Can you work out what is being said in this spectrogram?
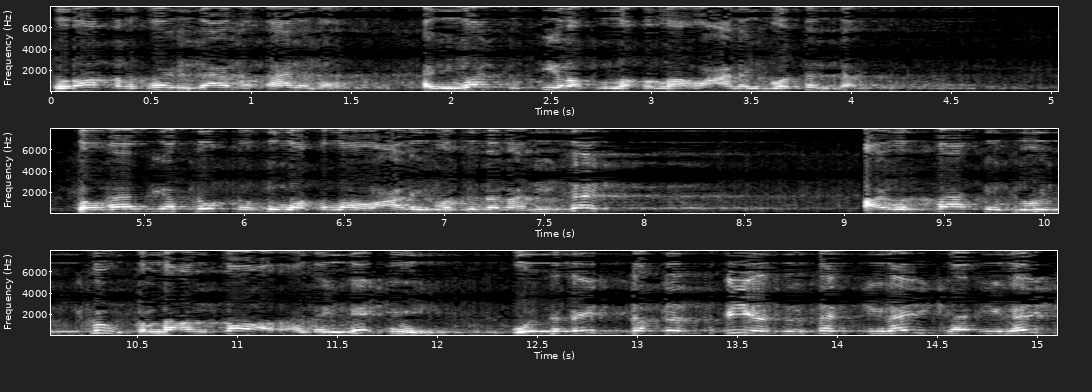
Suraqa declared his animal, and he went to see Rasulullah sallallahu alayhi wa sallam. So as he approached Rasulullah sallallahu alayhi wa sallam, and he said, I was passing through his troops from the Ansar, and they hit me with the bases of their spears and said, إِلَيْكَ إِلَيْكَ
